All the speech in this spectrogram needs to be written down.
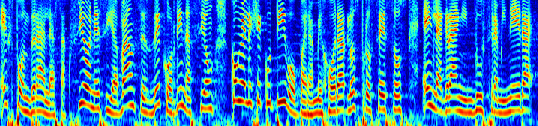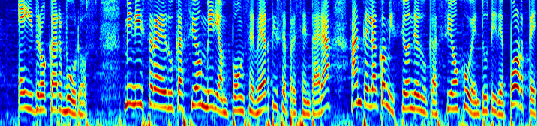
expondrá las acciones y avances de coordinación con el Ejecutivo para mejorar los procesos en la gran industria minera e hidrocarburos. Ministra de Educación Miriam Ponce Berti se presentará ante la Comisión de Educación, Juventud y Deporte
